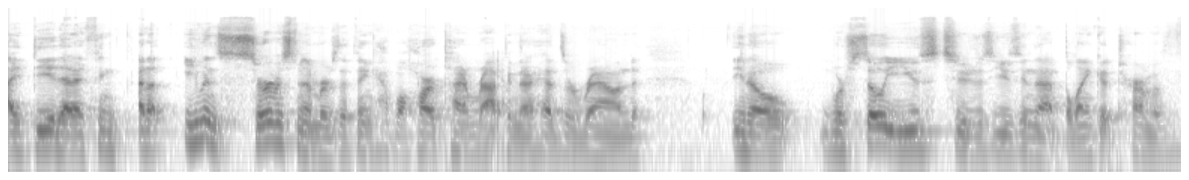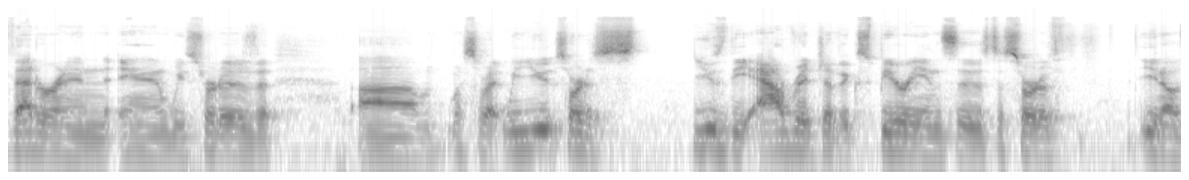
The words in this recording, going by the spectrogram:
idea that I think I even service members, I think, have a hard time wrapping their heads around. You know, we're so used to just using that blanket term of veteran, and we sort of, um, what's right? We use, sort of use the average of experiences to sort of, you know,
